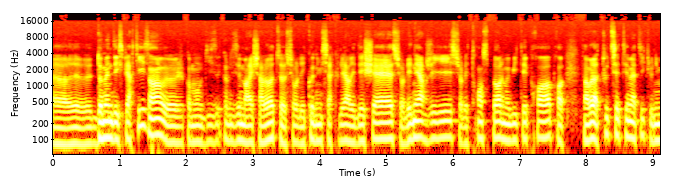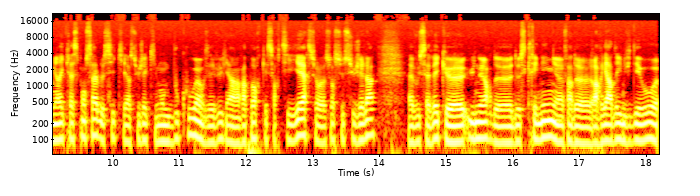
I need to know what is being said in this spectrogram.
euh, domaine d'expertise, hein, euh, comme, on disait, comme disait Marie-Charlotte, euh, sur l'économie circulaire, les déchets, sur l'énergie, sur les transports, les mobilités propres. Enfin voilà, toutes ces thématiques, le numérique responsable aussi, qui est un sujet qui monte beaucoup. Hein. vous avez vu, il y a un rapport qui est sorti hier sur, sur ce sujet-là. Vous savez qu'une heure de, screening, enfin de regarder une vidéo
